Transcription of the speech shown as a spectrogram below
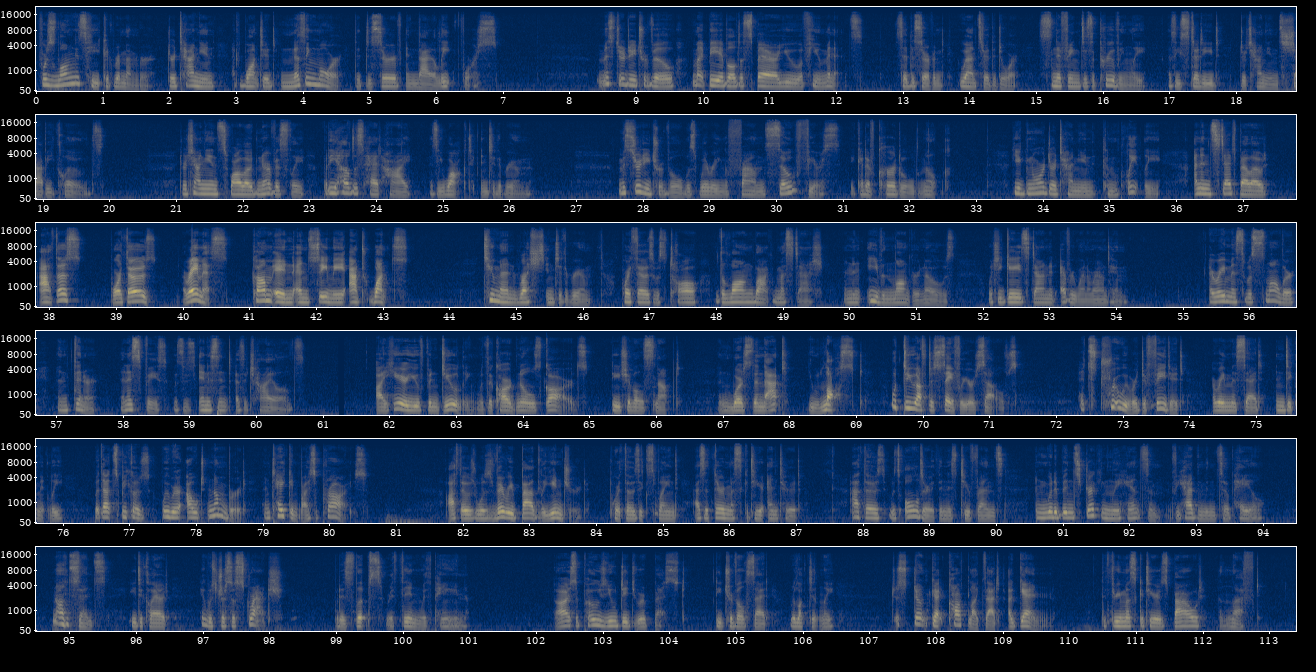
For as long as he could remember, D'Artagnan had wanted nothing more than to serve in that elite force. Mr. de Treville might be able to spare you a few minutes, said the servant who answered the door, sniffing disapprovingly as he studied D'Artagnan's shabby clothes. D'Artagnan swallowed nervously, but he held his head high as he walked into the room. Monsieur de Treville was wearing a frown so fierce it could have curdled milk. He ignored D'Artagnan completely, and instead bellowed, Athos, Porthos, Aramis, come in and see me at once. Two men rushed into the room. Porthos was tall, with a long black mustache and an even longer nose, which he gazed down at everyone around him. Aramis was smaller and thinner, and his face was as innocent as a child's. I hear you've been dueling with the cardinal's guards, de Treville snapped. And worse than that, you lost. What do you have to say for yourselves? It's true we were defeated, Aramis said indignantly, but that's because we were outnumbered and taken by surprise. Athos was very badly injured, Porthos explained as the third musketeer entered. Athos was older than his two friends and would have been strikingly handsome if he hadn't been so pale. Nonsense, he declared. It was just a scratch. But his lips were thin with pain. I suppose you did your best, de Treville said reluctantly. Just don't get caught like that again. The three musketeers bowed and left.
